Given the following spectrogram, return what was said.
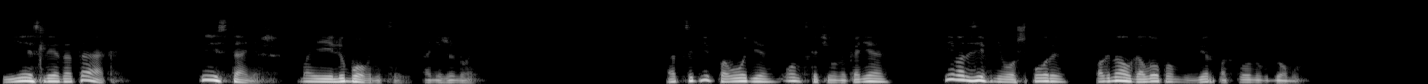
«Если это так, ты станешь моей любовницей, а не женой». Отцепив поводья, он вскочил на коня и, вонзив в него шпоры, погнал галопом вверх по склону к дому.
